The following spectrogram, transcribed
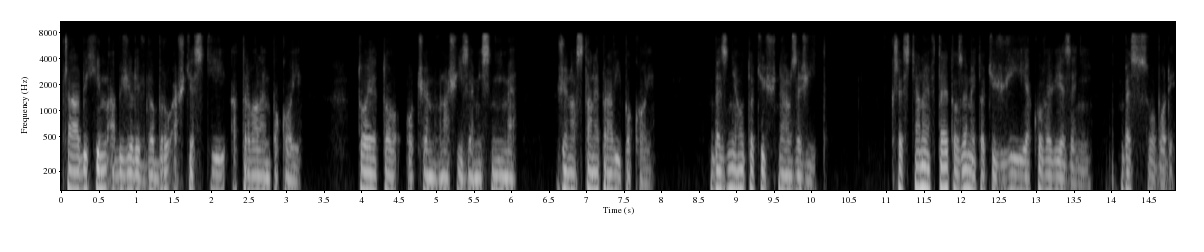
Přál bych jim, aby žili v dobru a štěstí a trvalém pokoji. To je to, o čem v naší zemi sníme, že nastane pravý pokoj. Bez něho totiž nelze žít. Křesťané v této zemi totiž žijí jako ve vězení, bez svobody.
